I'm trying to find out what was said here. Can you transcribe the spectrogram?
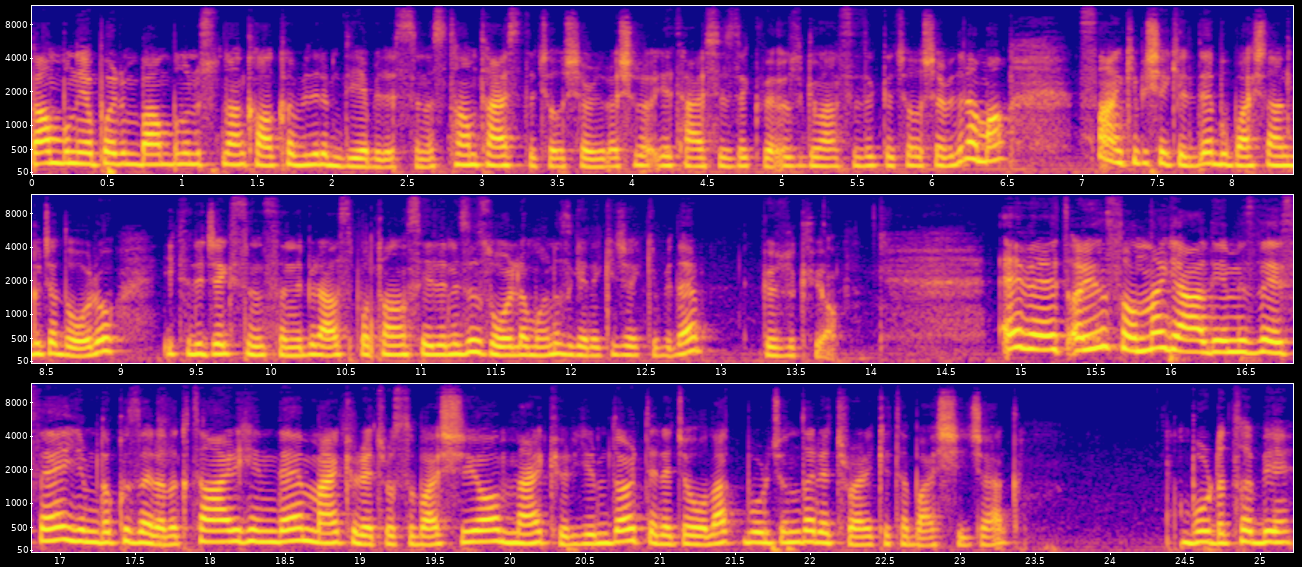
ben bunu yaparım ben bunun üstünden kalkabilirim diyebilirsiniz. Tam tersi de çalışabilir. Aşırı yetersizlik ve özgüvensizlik de çalışabilir ama sanki bir şekilde bu başlangıca doğru itileceksiniz. Hani biraz potansiyelinizi zorlamanız gerekecek gibi de gözüküyor. Evet ayın sonuna geldiğimizde ise 29 Aralık tarihinde Merkür Retrosu başlıyor. Merkür 24 derece Oğlak Burcu'nda retro harekete başlayacak. Burada tabi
